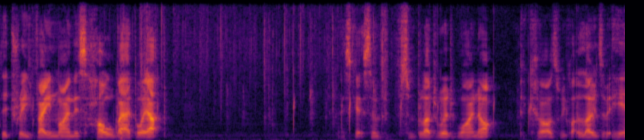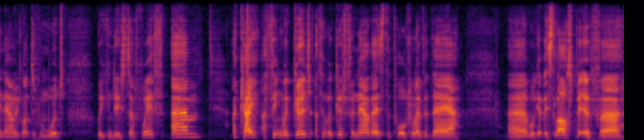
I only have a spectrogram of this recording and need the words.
literally vein mine this whole bad boy up. Let's get some some bloodwood. Why not? Because we've got loads of it here now. We've got different wood we can do stuff with. Um, Okay, I think we're good. I think we're good for now. There's the portal over there. Uh, we'll get this last bit of... Uh,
